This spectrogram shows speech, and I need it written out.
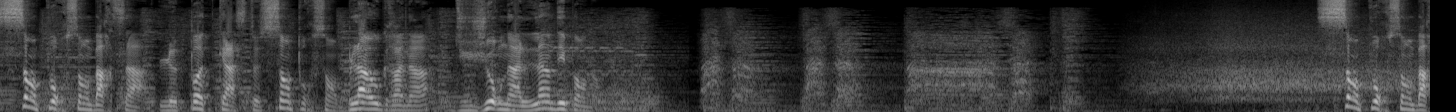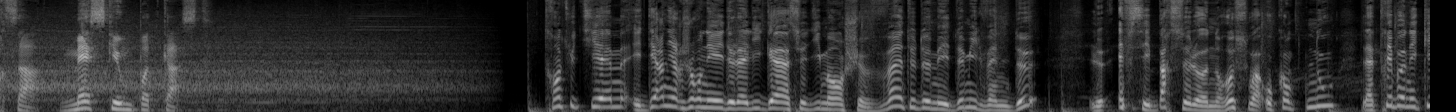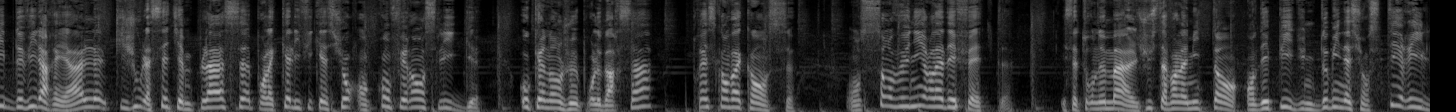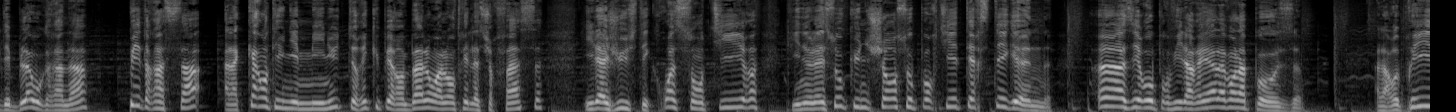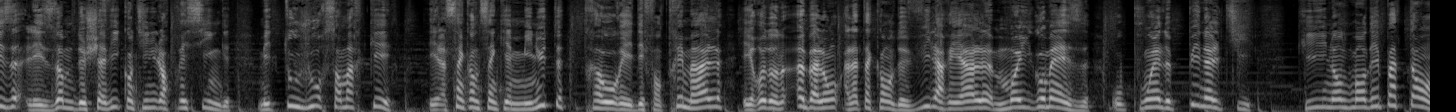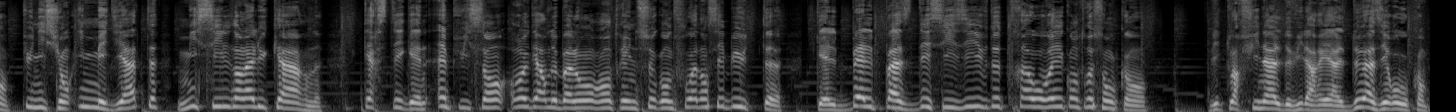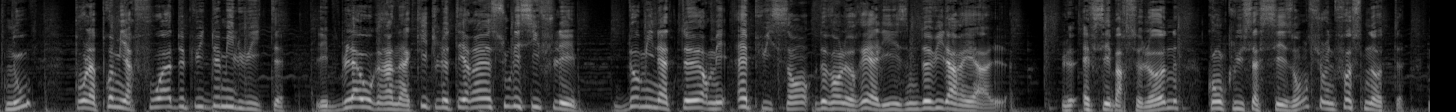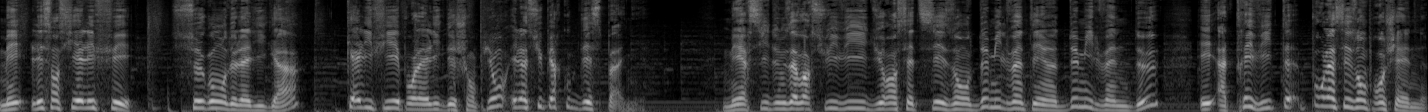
100% Barça, le podcast 100% Blaugrana du journal L'Indépendant. « 100% Barça, un Podcast. 38e et dernière journée de la Liga ce dimanche 22 mai 2022 le FC Barcelone reçoit au Camp Nou la très bonne équipe de Villarreal qui joue la 7 place pour la qualification en Conference League. Aucun enjeu pour le Barça, presque en vacances. On sent venir la défaite. Et ça tourne mal juste avant la mi-temps en dépit d'une domination stérile des Blaugrana. Pedrassa à la 41e minute, récupère un ballon à l'entrée de la surface. Il ajuste et croise son tir qui ne laisse aucune chance au portier Ter Stegen. 1 à 0 pour Villarreal avant la pause. À la reprise, les hommes de Xavi continuent leur pressing, mais toujours sans marquer. Et à la 55e minute, Traoré défend très mal et redonne un ballon à l'attaquant de Villarreal, Moï Gomez, au point de pénalty, qui n'en demandait pas tant. Punition immédiate, missile dans la lucarne. Ter Stegen, impuissant, regarde le ballon rentrer une seconde fois dans ses buts. Quelle belle passe décisive de Traoré contre son camp. Victoire finale de Villarreal 2 à 0 au Camp Nou pour la première fois depuis 2008. Les Blaugrana quittent le terrain sous les sifflets, dominateurs mais impuissants devant le réalisme de Villarreal. Le FC Barcelone conclut sa saison sur une fausse note, mais l'essentiel est fait. Second de la Liga, qualifié pour la Ligue des Champions et la Supercoupe d'Espagne. Merci de nous avoir suivis durant cette saison 2021-2022 et à très vite pour la saison prochaine.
